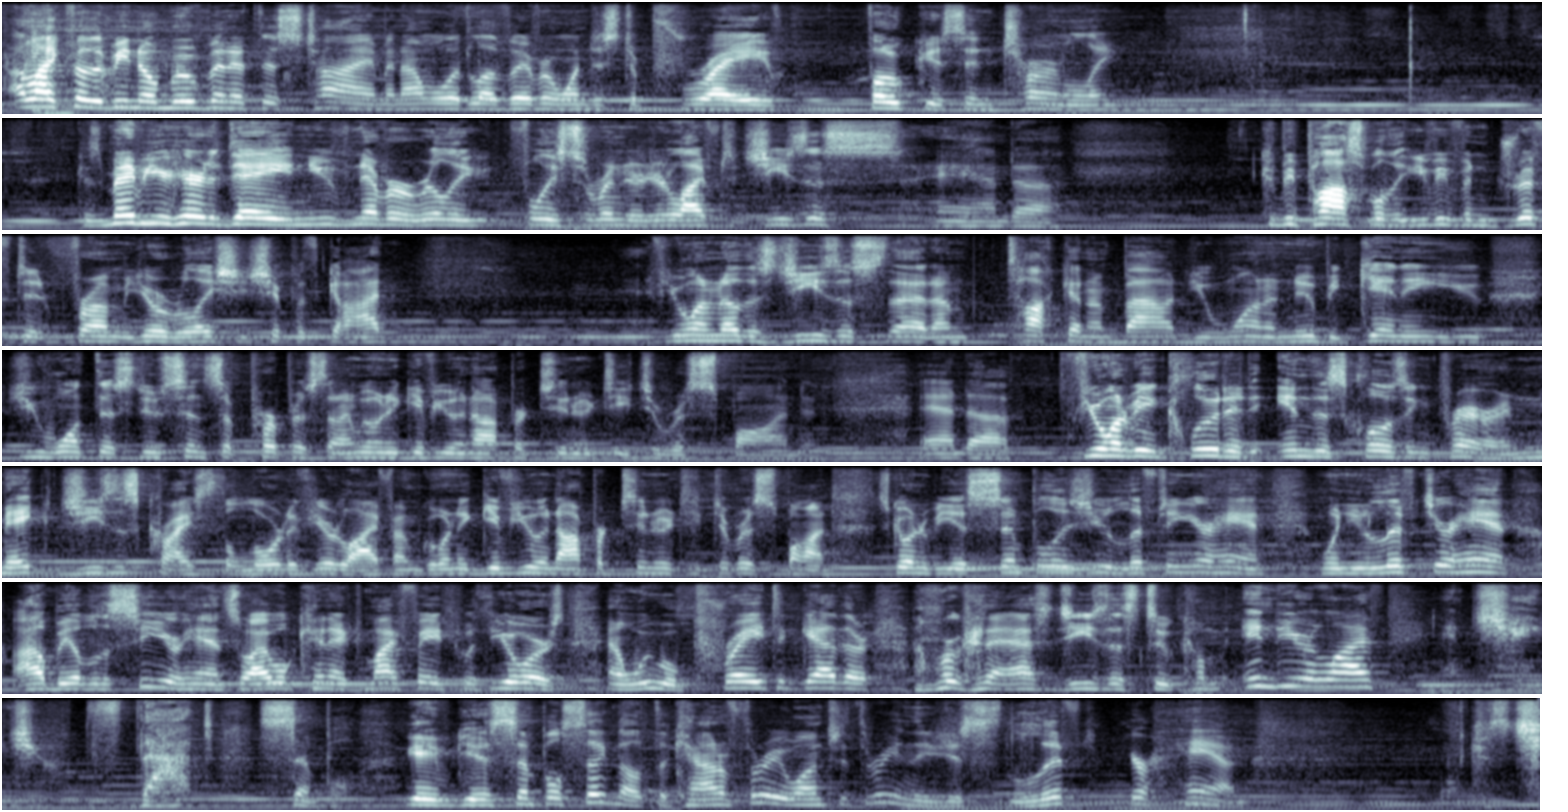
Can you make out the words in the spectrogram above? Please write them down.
I'd like for there to be no movement at this time, and I would love everyone just to pray, focus internally. Because maybe you're here today and you've never really fully surrendered your life to Jesus, and uh, could be possible that you've even drifted from your relationship with God. If you want to know this Jesus that I'm talking about, you want a new beginning, you, you want this new sense of purpose, then I'm going to give you an opportunity to respond. And, and uh, if you want to be included in this closing prayer and make Jesus Christ the Lord of your life, I'm going to give you an opportunity to respond. It's going to be as simple as you lifting your hand. When you lift your hand, I'll be able to see your hand, so I will connect my faith with yours, and we will pray together, and we're going to ask Jesus to come into your life and change you. It's that simple. Give a simple signal at the count of three, one, two, three, and then you just lift your hand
